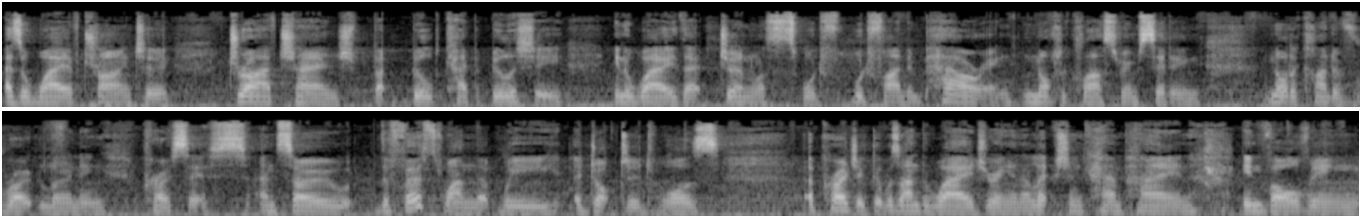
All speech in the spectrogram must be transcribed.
as a way of trying to drive change but build capability in a way that journalists would, would find empowering, not a classroom setting, not a kind of rote learning process. And so, the first one that we adopted was a project that was underway during an election campaign involving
